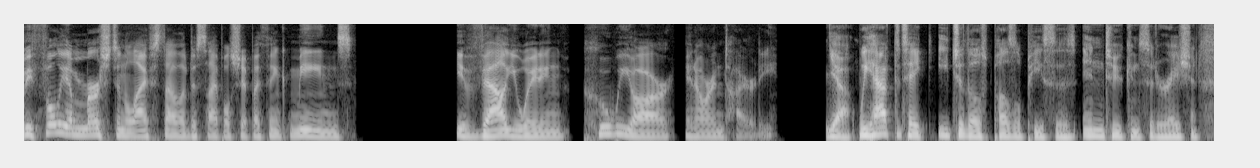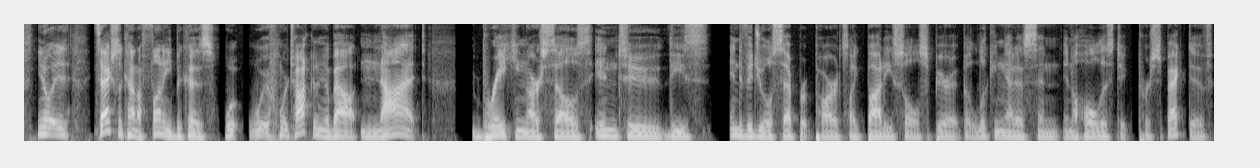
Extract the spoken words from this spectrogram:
be fully immersed in a lifestyle of discipleship, I think means evaluating who we are in our entirety. Yeah, we have to take each of those puzzle pieces into consideration. You know, it, it's actually kind of funny because we're we're talking about not breaking ourselves into these individual separate parts like body, soul, spirit, but looking at us in, in a holistic perspective.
